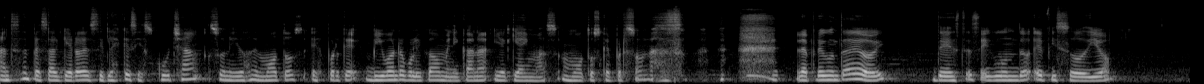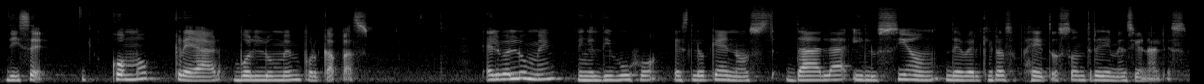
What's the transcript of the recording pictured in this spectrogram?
Antes de empezar, quiero decirles que si escuchan sonidos de motos es porque vivo en República Dominicana y aquí hay más motos que personas. la pregunta de hoy, de este segundo episodio, dice, cómo crear volumen por capas. El volumen en el dibujo es lo que nos da la ilusión de ver que los objetos son tridimensionales.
